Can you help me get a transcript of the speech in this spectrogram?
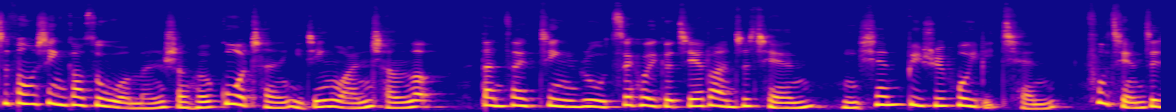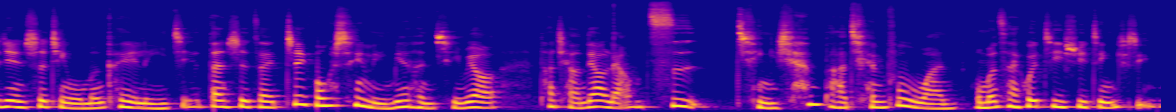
这封信告诉我们，审核过程已经完成了。但在进入最后一个阶段之前，你先必须付一笔钱。付钱这件事情我们可以理解，但是在这封信里面很奇妙，他强调两次，请先把钱付完，我们才会继续进行。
